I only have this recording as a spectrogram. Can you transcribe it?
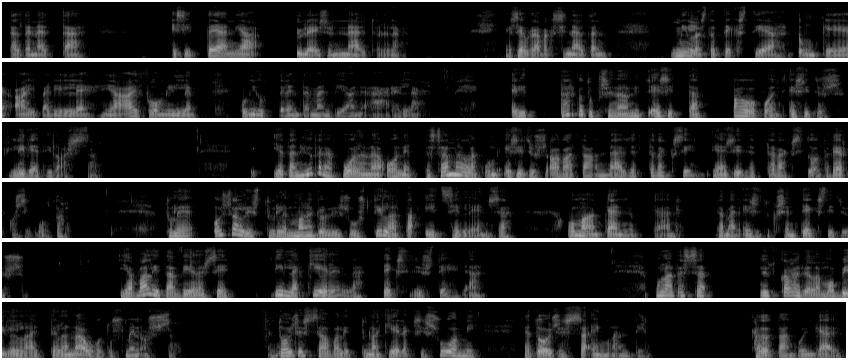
Tältä näyttää esittäjän ja yleisön näytöllä. Ja seuraavaksi näytän, millaista tekstiä tunkee iPadille ja iPhoneille, kun juttelen tämän dian äärellä. Eli tarkoituksena on nyt esittää PowerPoint-esitys live-tilassa. Ja tämän hyvänä puolena on, että samalla kun esitys avataan näytettäväksi ja esitettäväksi tuolta verkkosivulta, tulee osallistujille mahdollisuus tilata itselleensä omaan kännykkään tämän esityksen tekstitys ja valita vielä se, millä kielellä tekstitys tehdään. Mulla on tässä nyt kahdella mobiililaitteella nauhoitus menossa. Toisessa on valittuna kieleksi suomi ja toisessa englanti katsotaan kuin käy.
